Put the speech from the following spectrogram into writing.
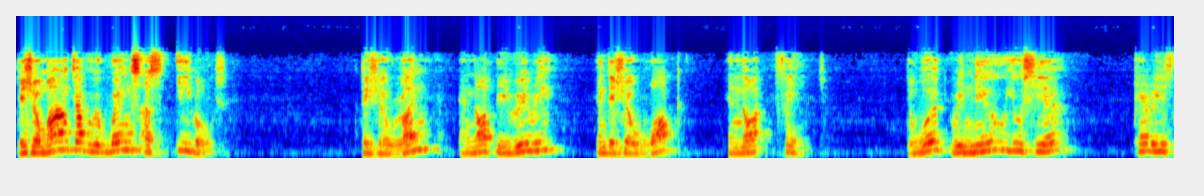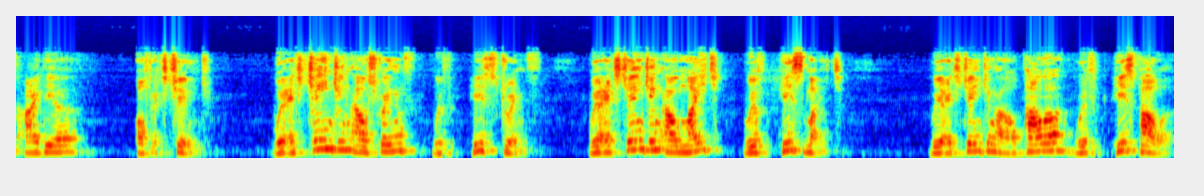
They shall mount up with wings as eagles. They shall run and not be weary, and they shall walk and not faint. The word renew used here carries the idea of exchange. We're exchanging our strength with His strength. We're exchanging our might with His might. We are exchanging our power with His power.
